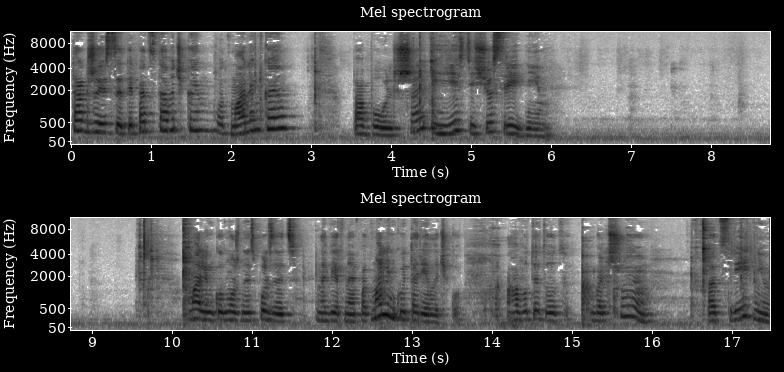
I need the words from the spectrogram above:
Также и с этой подставочкой, вот маленькая, побольше, и есть еще средние. Маленькую можно использовать, наверное, под маленькую тарелочку, а вот эту вот большую под среднюю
